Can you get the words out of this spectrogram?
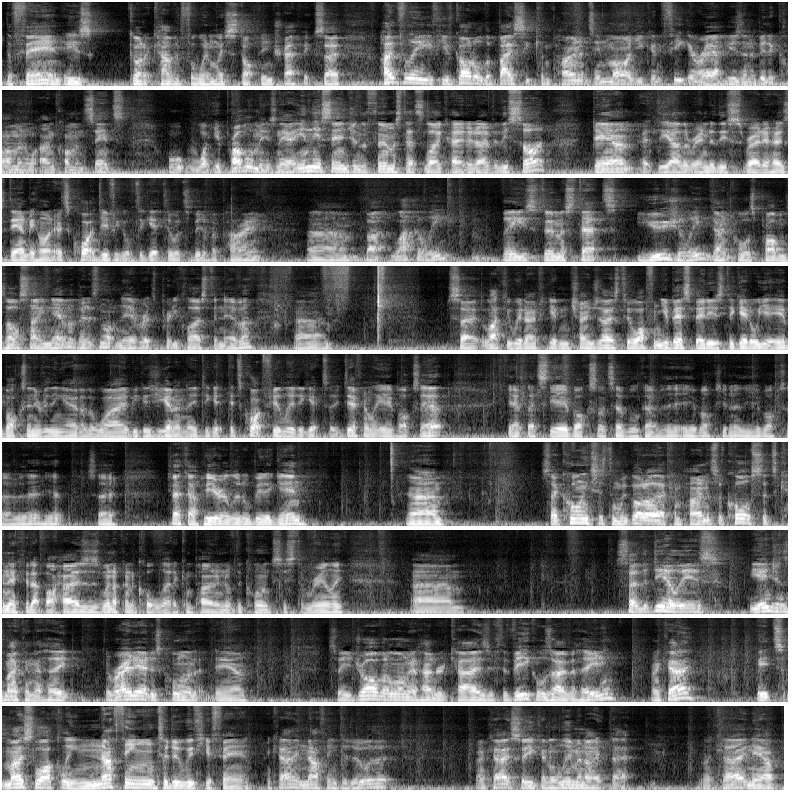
the fan is got it covered for when we're stopped in traffic. So hopefully if you've got all the basic components in mind, you can figure out using a bit of common or uncommon sense what your problem is. Now in this engine, the thermostat's located over this side, down at the other end of this radiator has down behind. It's quite difficult to get to, it's a bit of a pain. Um, but luckily, these thermostats usually don't cause problems. I'll say never, but it's not never, it's pretty close to never. Um, so lucky we don't have to get and change those too often. Your best bet is to get all your airbox and everything out of the way because you're going to need to get, it's quite fiddly to get to. Definitely airbox out. Yep, that's the airbox. Let's have a look over there. Airbox, you know, the airbox over there. Yep. So back up here a little bit again. Um, so cooling system, we've got all our components. Of course, it's connected up by hoses. We're not going to call that a component of the cooling system, really. Um, so the deal is, the engine's making the heat, the radiator's cooling it down. So you're driving along at 100 k's. If the vehicle's overheating, okay, it's most likely nothing to do with your fan, okay, nothing to do with it. Okay, so you can eliminate that. Okay, now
